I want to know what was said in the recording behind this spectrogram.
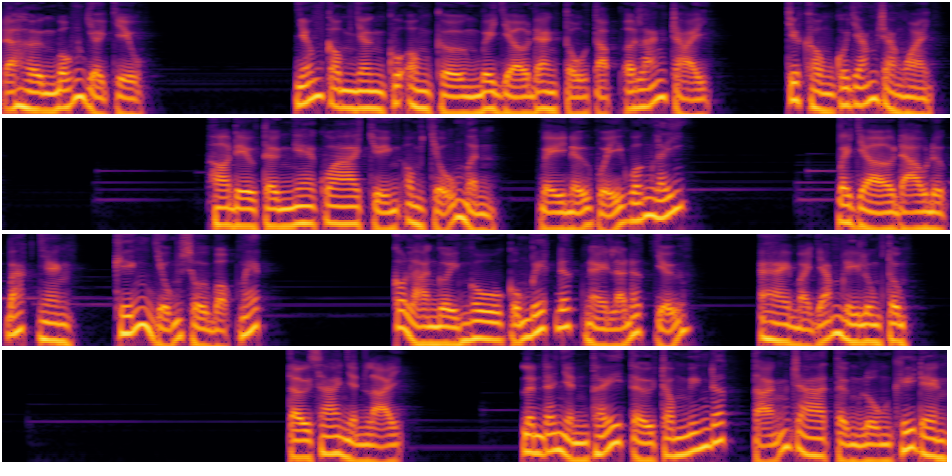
Đã hơn 4 giờ chiều. Nhóm công nhân của ông Cường Bây giờ đang tụ tập ở láng trại, Chứ không có dám ra ngoài. Họ đều từng nghe qua chuyện ông chủ mình Bị nữ quỷ quấn lấy. Bây giờ đào được bát nhang, Khiến Dũng sùi bọt mép. Có là người ngu cũng biết đất này là đất dữ, Ai mà dám đi lung tung. Từ xa nhìn lại, Linh đã nhìn thấy từ trong miếng đất tản ra từng luồng khí đen,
